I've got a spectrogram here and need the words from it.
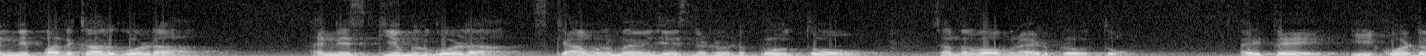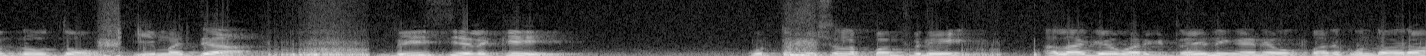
అన్ని పథకాలు కూడా అన్ని స్కీములు కూడా స్కాములమయం చేసినటువంటి ప్రభుత్వం చంద్రబాబు నాయుడు ప్రభుత్వం. అయితే ఈ కూటమి ప్రభుత్వం ఈ మధ్య బీసీలకి కుట్టు మిషన్ల పంపిణీ అలాగే వారికి ట్రైనింగ్ అనే ఒక పథకం ద్వారా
